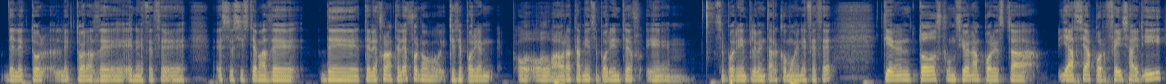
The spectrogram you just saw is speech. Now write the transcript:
de lector, lectoras de NFC, ese sistemas de, de teléfono a teléfono que se podrían, o, ahora también se podría, eh, implementar como NFC, tienen, todos funcionan por esta, ya sea por Face ID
